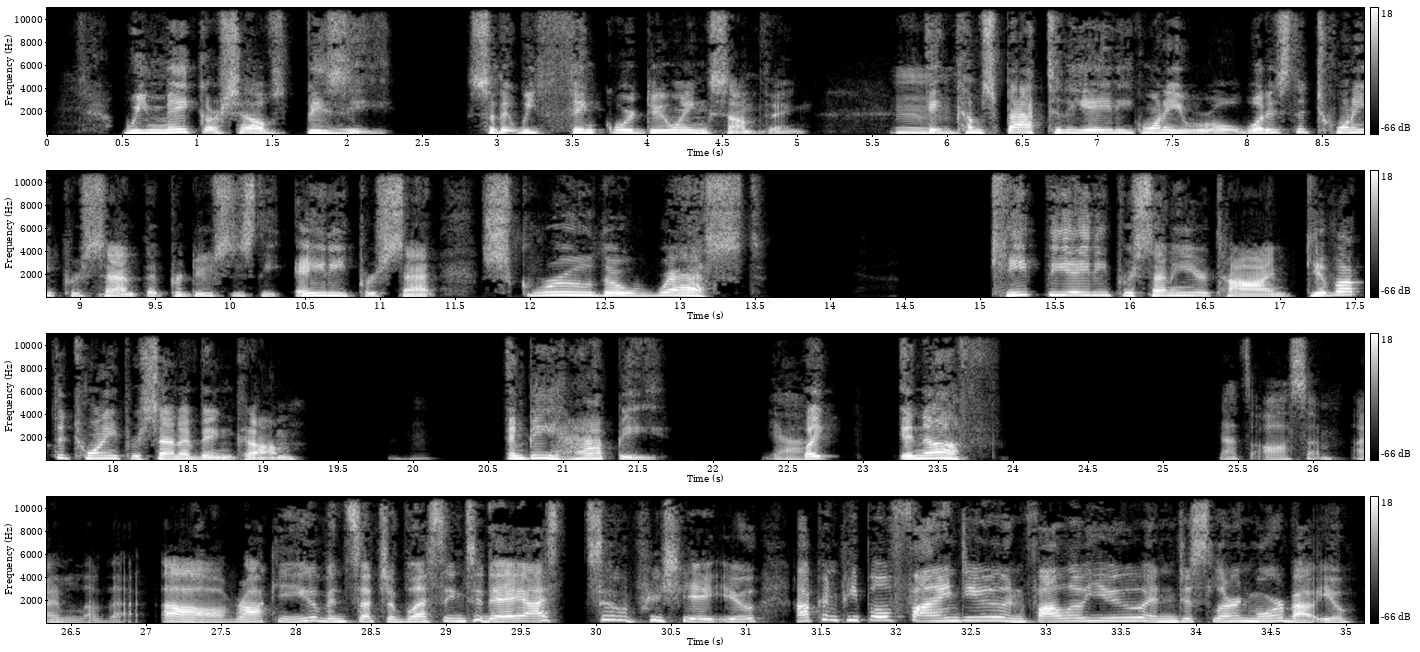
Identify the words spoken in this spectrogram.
We make ourselves busy so that we think we're doing something. Mm. It comes back to the 80 20 rule. What is the 20% that produces the 80%? Screw the rest. Keep the 80% of your time, give up the 20% of income, mm-hmm. and be happy. Yeah. Like enough. That's awesome. I love that. Oh, Rocky, you have been such a blessing today. I so appreciate you. How can people find you and follow you and just learn more about you?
